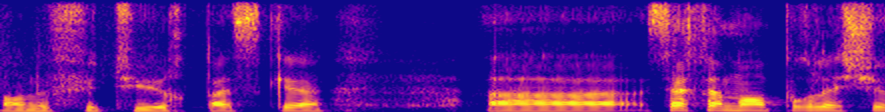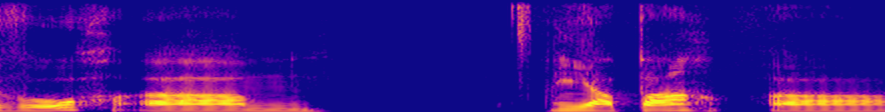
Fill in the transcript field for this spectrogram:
dans le futur parce que euh, certainement pour les chevaux, euh, il n'y a pas euh,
